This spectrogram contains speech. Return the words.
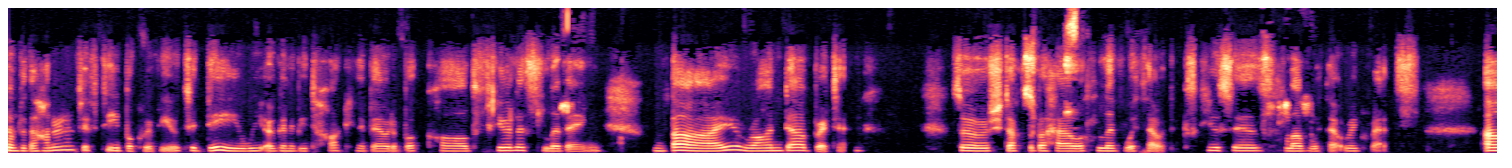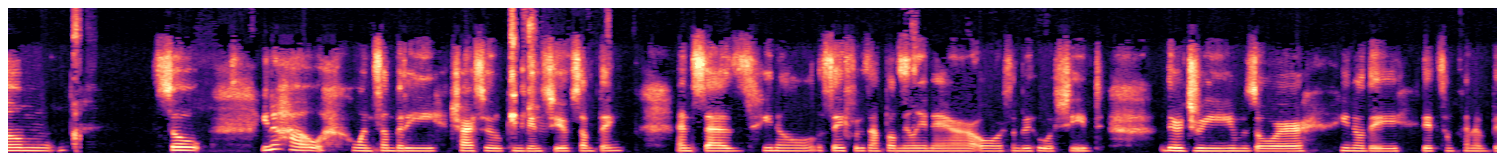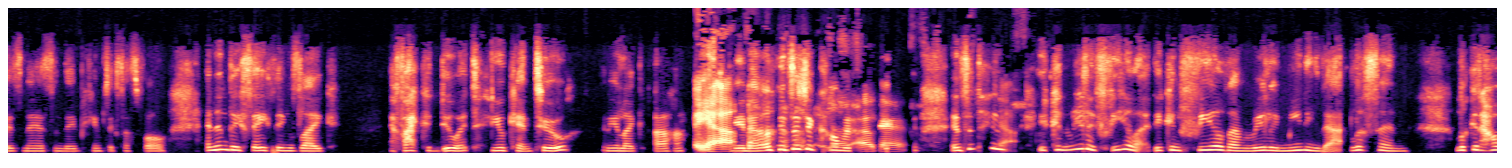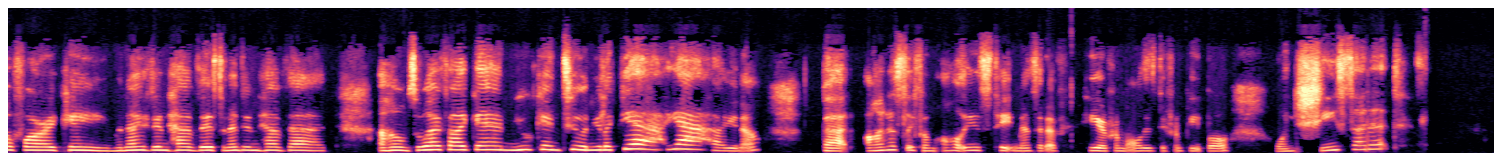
Welcome to the 150 book review. Today we are going to be talking about a book called Fearless Living by Rhonda Britten. So she talks about how live without excuses, love without regrets. Um, so you know how when somebody tries to convince you of something and says, you know, say for example, a millionaire or somebody who achieved their dreams or you know they did some kind of business and they became successful. And then they say things like if i could do it you can too. And you're like uh-huh. Yeah. You know? It's such a common yeah, okay and sometimes Yeah. you can really feel it. You can feel them really meaning that. Listen look at how far i came and i didn't have this and i didn't have that. Um so if i can you can too. And you're like yeah yeah you know? But honestly from all these statements that i've heard from all these different people when she said it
